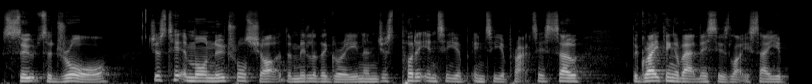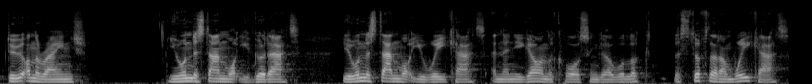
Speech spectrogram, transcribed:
suits a draw. Just hit a more neutral shot at the middle of the green and just put it into your into your practice. So the great thing about this is, like you say, you do it on the range you understand what you're good at, you understand what you're weak at, and then you go on the course and go, well, look, the stuff that I'm weak at,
